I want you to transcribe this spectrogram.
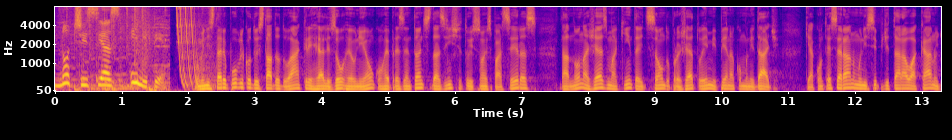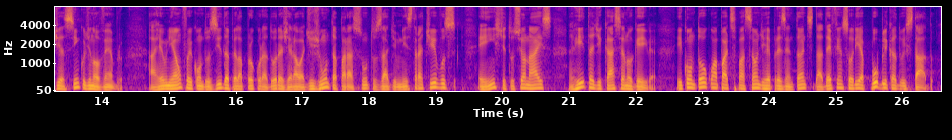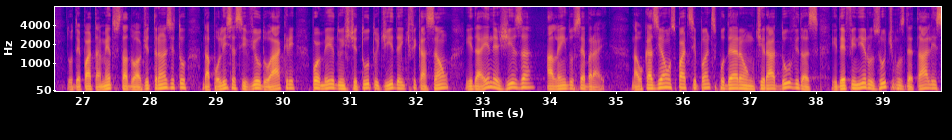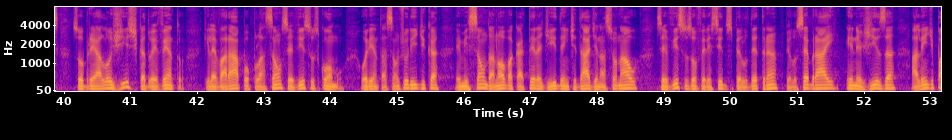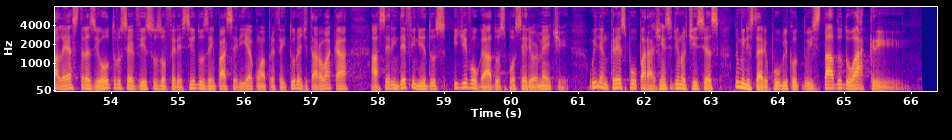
Notícias MP. O Ministério Público do Estado do Acre realizou reunião com representantes das instituições parceiras da 95ª edição do projeto MP na Comunidade, que acontecerá no município de Tarauacá no dia 5 de novembro. A reunião foi conduzida pela Procuradora-Geral Adjunta para Assuntos Administrativos e Institucionais, Rita de Cássia Nogueira, e contou com a participação de representantes da Defensoria Pública do Estado, do Departamento Estadual de Trânsito, da Polícia Civil do Acre, por meio do Instituto de Identificação e da Energisa, além do SEBRAE. Na ocasião, os participantes puderam tirar dúvidas e definir os últimos detalhes sobre a logística do evento, que levará à população serviços como orientação jurídica, emissão da nova carteira de identidade nacional, serviços oferecidos pelo Detran, pelo Sebrae, Energisa, além de palestras e outros serviços oferecidos em parceria com a Prefeitura de Tarauacá, a serem definidos e divulgados posteriormente. William Crespo para a Agência de Notícias do Ministério Público do Estado do Acre.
